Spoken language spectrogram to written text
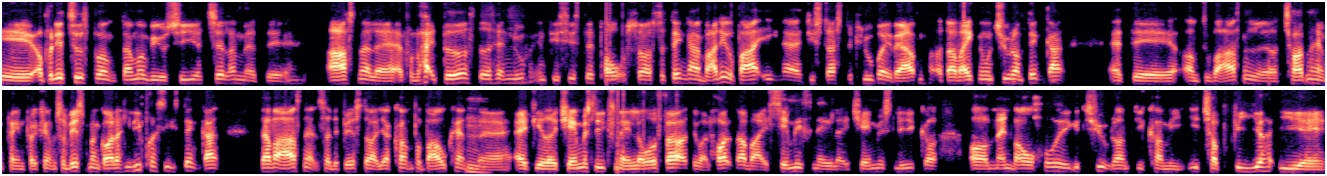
Øh, og på det tidspunkt, der må vi jo sige, at selvom at, øh, Arsenal er, er på vej et bedre sted hen nu end de sidste par år, så, så dengang var det jo bare en af de største klubber i verden, og der var ikke nogen tvivl om dengang, at øh, om du var Arsenal eller Tottenham-fan for eksempel, så vidste man godt, at lige præcis dengang, der var Arsenal så det bedste hold. Jeg kom på bagkant mm. af, at de havde i Champions League-finalen året før. Det var et hold, der var i semifinaler i Champions League, og, og man var overhovedet ikke i tvivl om, de kom i, i top 4 i, øh,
